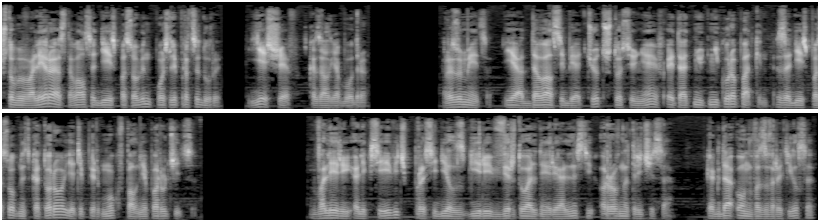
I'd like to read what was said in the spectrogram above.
чтобы Валера оставался дееспособен после процедуры. «Есть, шеф», — сказал я бодро. Разумеется, я отдавал себе отчет, что Сюняев – это отнюдь не Куропаткин, за дееспособность которого я теперь мог вполне поручиться. Валерий Алексеевич просидел с Гири в виртуальной реальности ровно три часа. Когда он возвратился,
